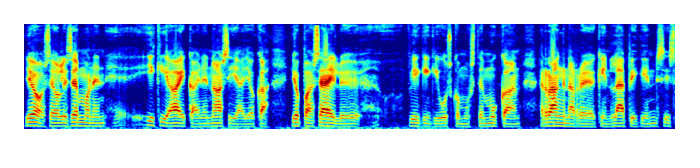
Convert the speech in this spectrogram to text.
Joo, se oli semmoinen ikiaikainen asia, joka jopa säilyy viikinkiuskomusten mukaan Ragnarökin läpikin, siis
